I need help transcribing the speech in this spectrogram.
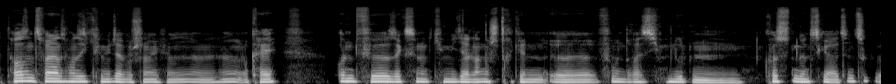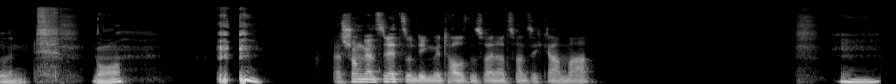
1220 Kilometer beschleunigt werden, okay. Und für 600 Kilometer lange Strecken äh, 35 Minuten kostengünstiger als in Zug überwinden. Ja, Das ist schon ganz nett, so ein Ding mit 1220 km/h. mhm.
